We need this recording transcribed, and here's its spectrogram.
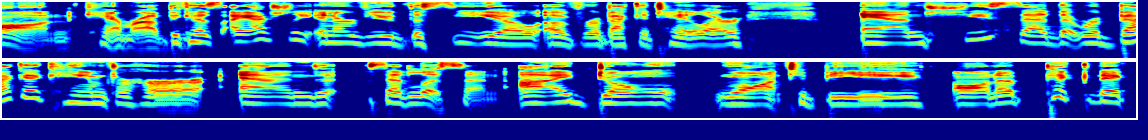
on camera? Because I actually interviewed the CEO of Rebecca Taylor and she said that Rebecca came to her and said, listen, I don't want to be on a picnic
